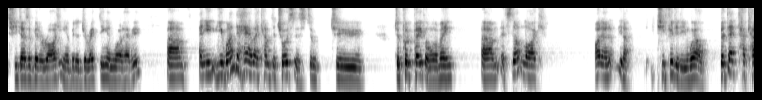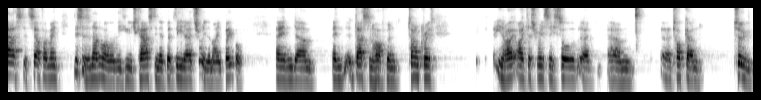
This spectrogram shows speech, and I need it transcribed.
she does a bit of writing, a bit of directing, and what have you. Um, and you you wonder how they come to choices to to to put people. I mean, um, it's not like I don't you know she fitted in well but that cast itself, I mean, this is another one with a huge cast in it, but you know, it's really the main people, and um, and Dustin Hoffman, Tom Cruise. You know, I, I just recently saw uh, um, uh, Top Gun two,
